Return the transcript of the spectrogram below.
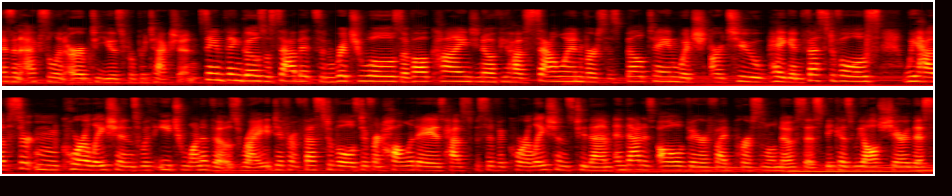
is an excellent herb to use for protection. Same thing goes with sabbats and rituals of all kinds. You know, if you have Samhain versus Beltane, which are two pagan festivals, we have certain correlations with each one of those, right? Different festivals, different holidays have specific correlations to them, and that is all verified personal gnosis because we all share this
